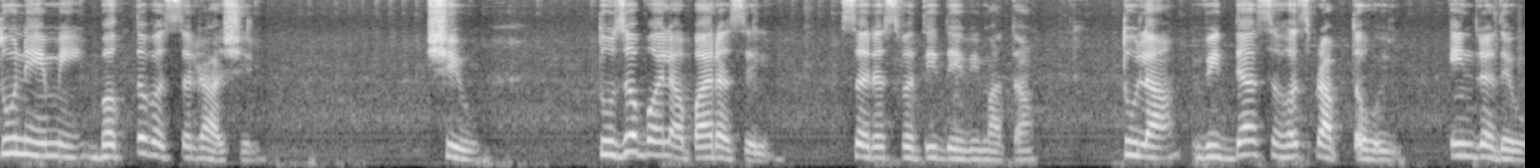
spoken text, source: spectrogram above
तू नेहमी भक्तवत्सल राहशील. शिव तुझं बल अपार असेल. सरस्वती देवी माता तुला विद्या सहज प्राप्त होईल. इंद्रदेव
